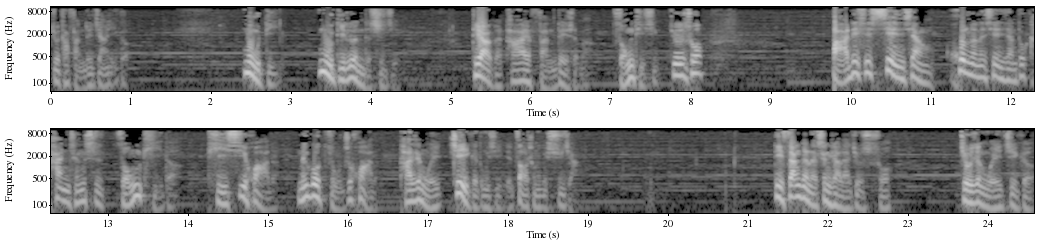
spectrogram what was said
就他反对这样一个目的、目的论的世界。第二个，他还反对什么？总体性，就是说，把这些现象、混乱的现象都看成是总体的、体系化的、能够组织化的。他认为这个东西也造成了一个虚假。第三个呢，剩下来就是说，就认为这个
